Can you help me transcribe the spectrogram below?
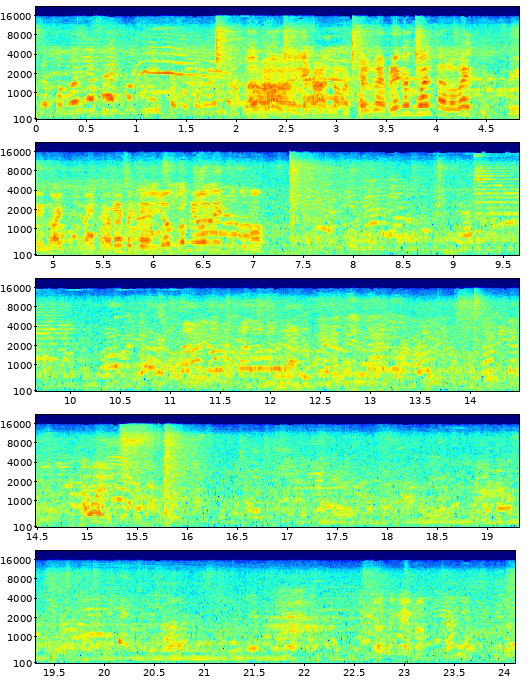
se tomó el refresco triste, porque no. No, no, ah, eh, no, no, el refresco cuenta los 20. Sí, no hay, no hay para refrescar. Yo comí un listo, tomó. Ah, bueno. Se quema?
